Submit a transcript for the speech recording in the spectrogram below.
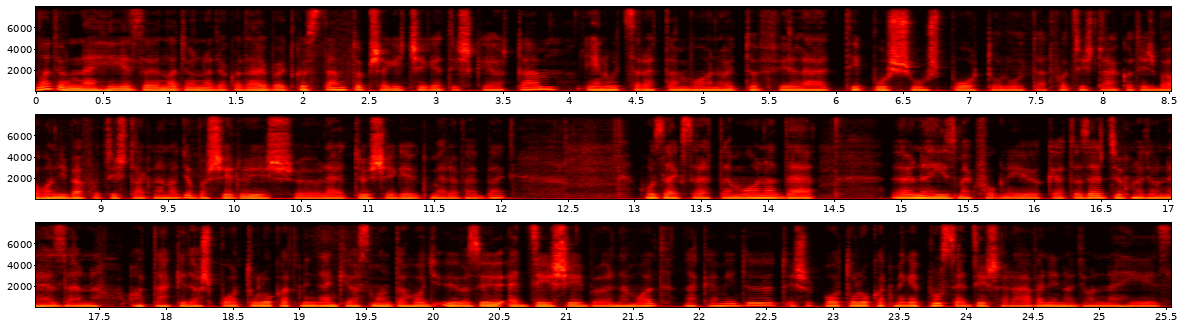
Nagyon nehéz, nagyon nagy akadályba ütköztem, több segítséget is kértem. Én úgy szerettem volna, hogy többféle típusú sportoló, tehát focistákat is bevonni, mhm. befocistáknál nagyobb a sérülés lehetőségeük merevebbek. Hozzájuk szerettem volna, de nehéz megfogni őket. Az edzők nagyon nehezen adták ide a sportolókat, mindenki azt mondta, hogy ő az ő edzéséből nem ad nekem időt, és a sportolókat még egy plusz edzésre rávenni nagyon nehéz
